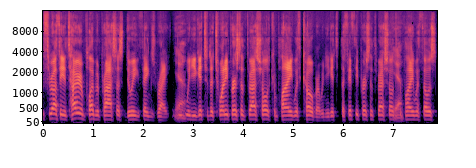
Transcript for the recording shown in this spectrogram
throughout the entire employment process, doing things right. Yeah. When you get to the 20 person threshold, complying with COBRA. When you get to the 50 person threshold, Yeah. complying with those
